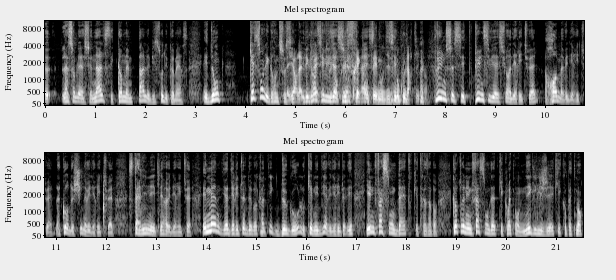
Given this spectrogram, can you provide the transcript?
Euh, L'Assemblée nationale, c'est quand même pas le bistrot du commerce. Et donc, quelles sont les grandes sociétés les grandes civilisations plus fréquentées, nous disent beaucoup d'articles. Plus une société, plus une civilisation a des rituels. Rome avait des rituels. La cour de Chine avait des rituels. Staline et Hitler avaient des rituels. Et même il y a des rituels démocratiques. De Gaulle ou Kennedy avaient des rituels. Il y a une façon d'être qui est très importante. Quand on a une façon d'être qui est complètement négligée, qui est complètement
